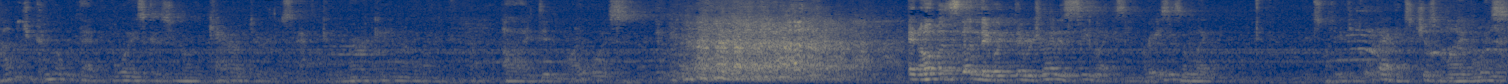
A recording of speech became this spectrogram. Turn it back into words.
"How did you come up with that voice? Because you know the character is African American." Uh, I did my voice. and all of a sudden, they were they were trying to see like, is he racist? I'm like, it's, if you go back, it's just my voice.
